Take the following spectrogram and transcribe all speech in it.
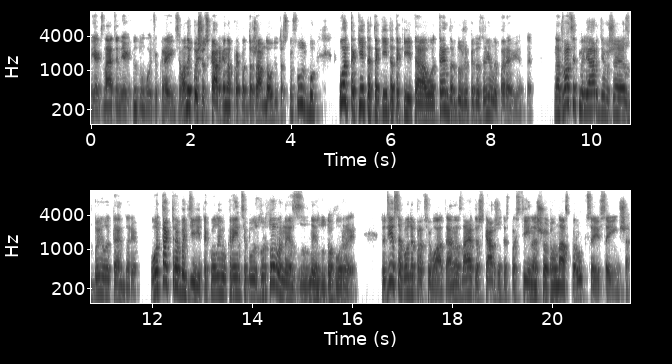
як знаєте, як не думають українці. Вони пишуть скарги, наприклад, державну аудиторську службу. От такий-то, такий-то, такий-то от тендер дуже підозрілий. Перевірте на 20 мільярдів. Вже збили тендерів. От так треба діяти, коли українці будуть згуртовані знизу до гори. Тоді все буде працювати, а не знаєте, скаржитись постійно, що у нас корупція і все інше.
